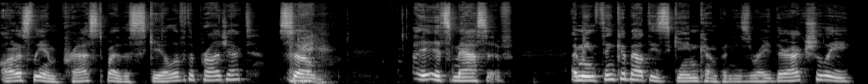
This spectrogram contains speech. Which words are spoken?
honestly impressed by the scale of the project. So okay. it's massive. I mean, think about these game companies, right? They're actually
